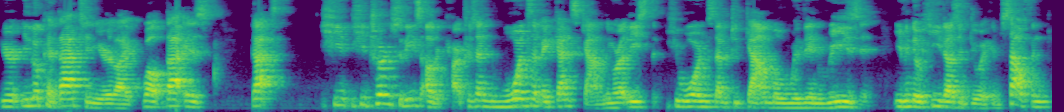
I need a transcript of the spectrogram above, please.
you you look at that and you're like, well, that is that's he, he turns to these other characters and warns them against gambling, or at least he warns them to gamble within reason, even though he doesn't do it himself. And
